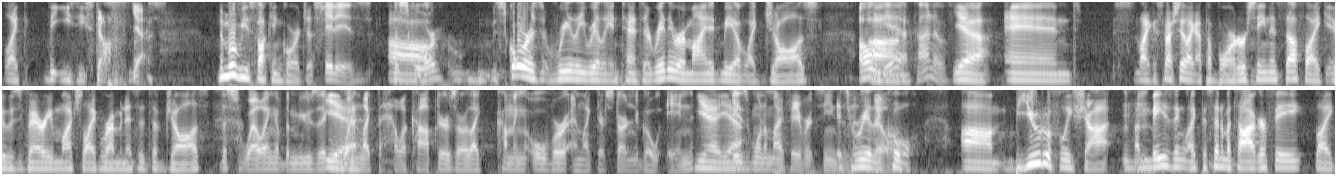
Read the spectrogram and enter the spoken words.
like the easy stuff. Yes, The movie's fucking gorgeous. it is the Uh, score. Score is really really intense. It really reminded me of like Jaws. Oh um, yeah, kind of. Yeah, and s- like especially like at the border scene and stuff. Like it was very much like reminiscence of Jaws. the swelling of the music Yeah. when like the helicopters are like coming over and like they're starting to go in. Yeah, yeah. Is one of my favorite scenes. It's in this really film. cool. Um, beautifully shot, Mm-hmm. amazing. Like the cinematography, like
